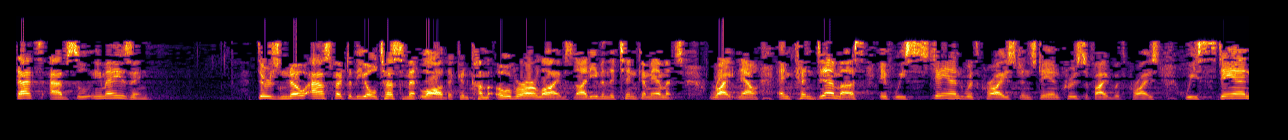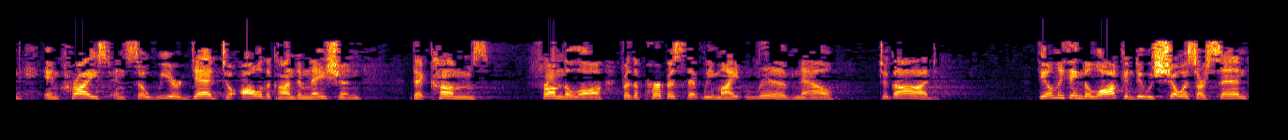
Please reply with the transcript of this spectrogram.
That's absolutely amazing. There's no aspect of the Old Testament law that can come over our lives, not even the Ten Commandments right now, and condemn us if we stand with Christ and stand crucified with Christ. We stand in Christ, and so we are dead to all of the condemnation that comes from the law for the purpose that we might live now to God. The only thing the law can do is show us our sin,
